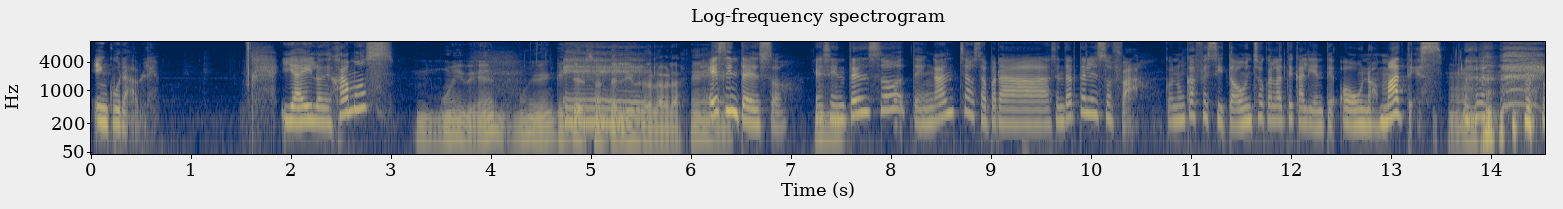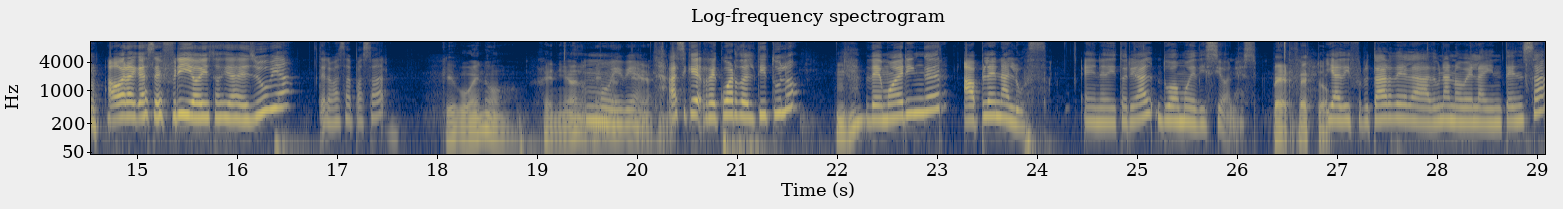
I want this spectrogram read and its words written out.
incurable. Y ahí lo dejamos. Muy bien, muy bien. Qué interesante el Eh, libro, la verdad. que- Es intenso, es intenso, te engancha, o sea, para sentarte en el sofá con un cafecito o un chocolate caliente o unos mates. Ahora que hace frío y estos días de lluvia, te lo vas a pasar Qué bueno. Genial. muy bien. genial, genial. Así que recuerdo el título de Moeringer a plena luz en editorial Duomo Ediciones. Perfecto. Y a disfrutar de, la, de una novela intensa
